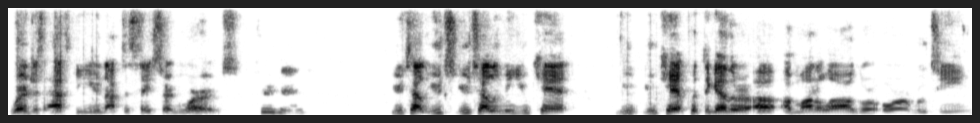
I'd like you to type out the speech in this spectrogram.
we're just asking you not to say certain words. Mm-hmm. You tell you you telling me you can't you, you can't put together a, a monologue or, or a routine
